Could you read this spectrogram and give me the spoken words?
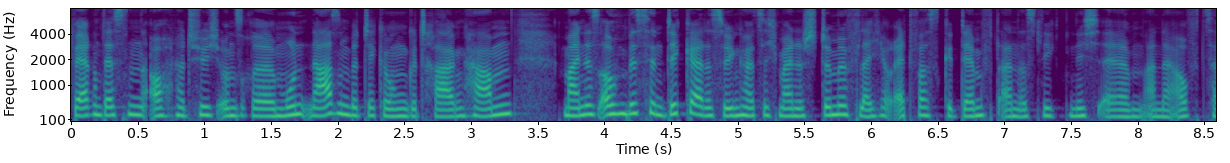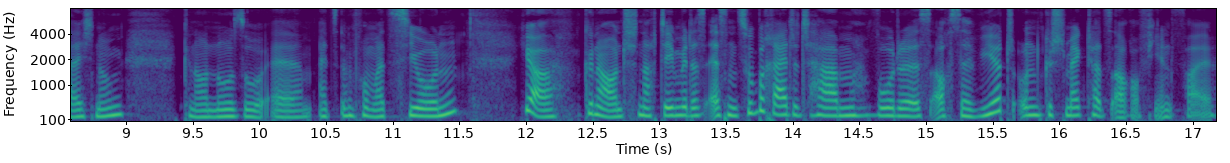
währenddessen auch natürlich unsere Mund-Nasen-Bedeckungen getragen haben. Meine ist auch ein bisschen dicker, deswegen hört sich meine Stimme vielleicht auch etwas gedämpft an. Das liegt nicht ähm, an der Aufzeichnung. Genau, nur so äh, als Information. Ja, genau. Und nachdem wir das Essen zubereitet haben, wurde es auch serviert und geschmeckt hat es auch auf jeden Fall.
